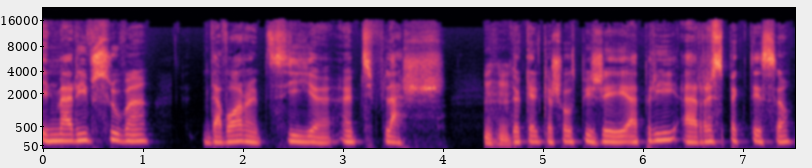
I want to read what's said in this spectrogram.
il m'arrive souvent d'avoir un petit, euh, un petit flash mm-hmm. de quelque chose, puis j'ai appris à respecter ça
